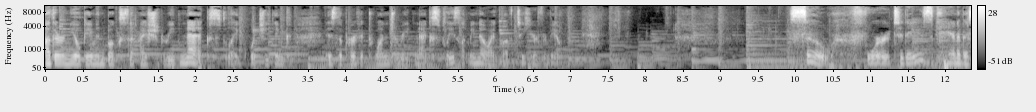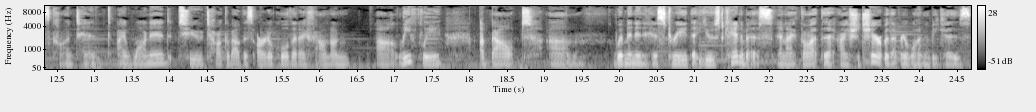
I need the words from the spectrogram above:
other Neil Gaiman books that I should read next, like what you think is the perfect one to read next, please let me know. I'd love to hear from you. So, for today's cannabis content, I wanted to talk about this article that I found on uh, Leafly about um, women in history that used cannabis, and I thought that I should share it with everyone because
